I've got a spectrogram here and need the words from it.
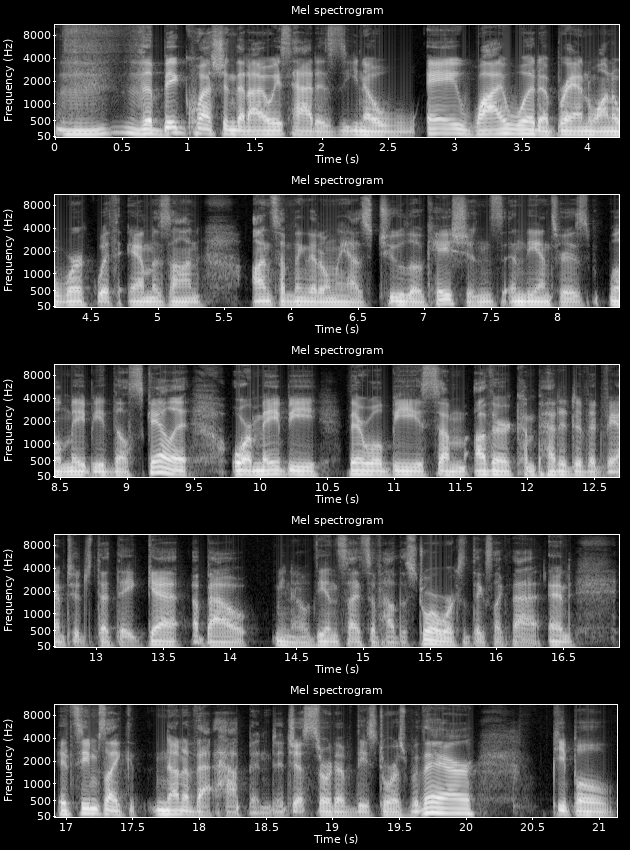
the big question that I always had is, you know, A, why would a brand want to work with Amazon on something that only has two locations? And the answer is, well, maybe they'll scale it, or maybe there will be some other competitive advantage that they get about, you know, the insights of how the store works and things like that. And it seems like none of that happened. It just sort of, these stores were there people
